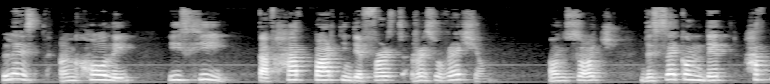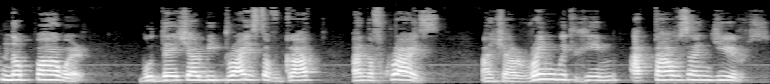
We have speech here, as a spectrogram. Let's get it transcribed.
Blessed and holy is he that hath part in the first resurrection. On such the second death hath no power, but they shall be praised of God and of Christ, and shall reign with him a thousand years.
